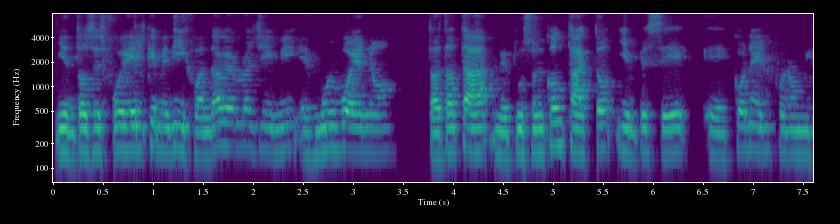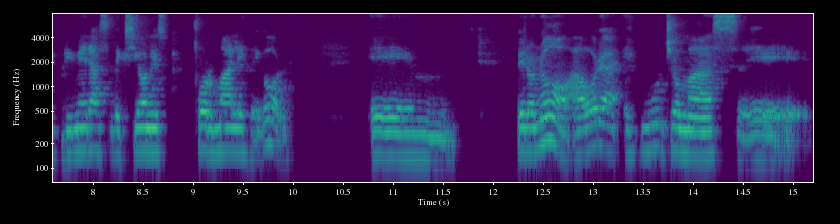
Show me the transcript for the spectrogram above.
Y entonces fue él que me dijo, anda a verlo a Jimmy, es muy bueno, ta, ta, ta, me puso en contacto y empecé eh, con él, fueron mis primeras lecciones formales de golf. Em, pero no, ahora es mucho más eh,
